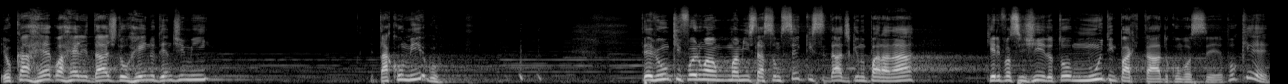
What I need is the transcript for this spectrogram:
Eu carrego a realidade do reino dentro de mim. Está comigo. Teve um que foi numa uma ministração, sei que cidade aqui no Paraná, que ele falou assim: Giro, eu estou muito impactado com você. Por quê?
